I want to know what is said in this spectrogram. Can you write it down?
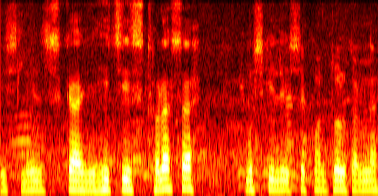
इस लेंस का यही चीज़ थोड़ा सा मुश्किल है इसे कंट्रोल करना।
